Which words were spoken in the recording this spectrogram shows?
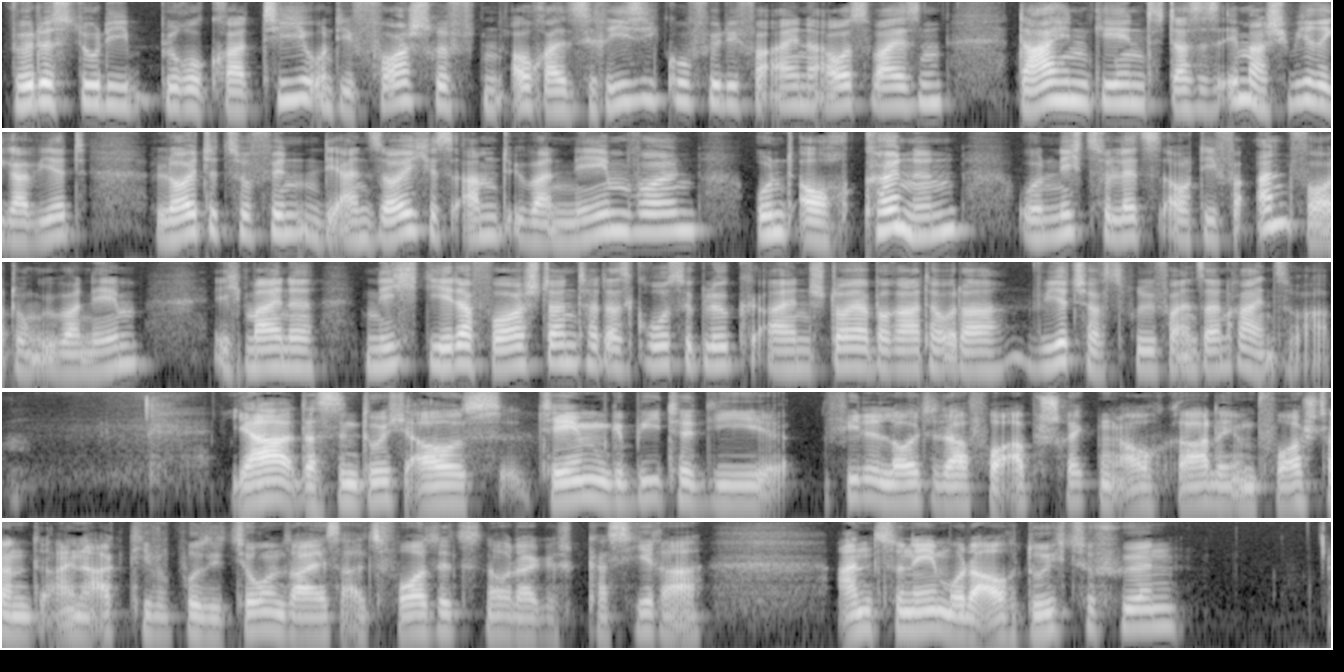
Würdest du die Bürokratie und die Vorschriften auch als Risiko für die Vereine ausweisen, dahingehend, dass es immer schwieriger wird, Leute zu finden, die ein solches Amt übernehmen wollen und auch können und nicht zuletzt auch die Verantwortung übernehmen? Ich meine, nicht jeder Vorstand hat das große Glück, einen Steuerberater oder Wirtschaftsprüfer in seinen Reihen zu haben. Ja, das sind durchaus Themengebiete, die viele Leute davor abschrecken, auch gerade im Vorstand eine aktive Position, sei es als Vorsitzender oder Kassierer, anzunehmen oder auch durchzuführen.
